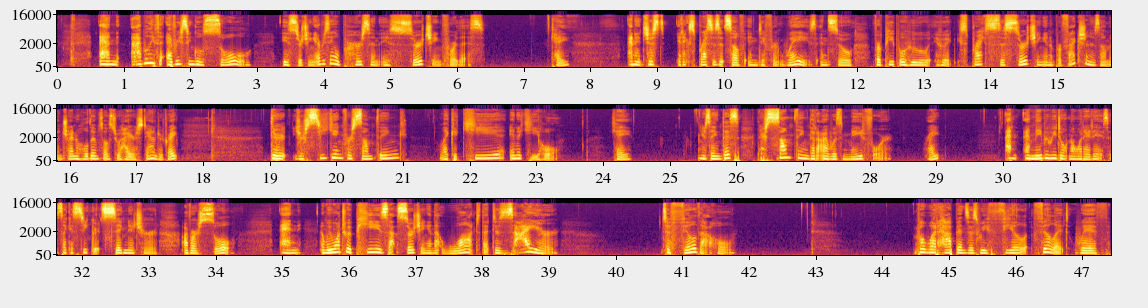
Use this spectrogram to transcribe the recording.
And I believe that every single soul is searching, every single person is searching for this. Okay? And it just it expresses itself in different ways. And so for people who who express this searching in a perfectionism and trying to hold themselves to a higher standard, right? They're you're seeking for something like a key in a keyhole. Okay? You're saying this there's something that I was made for, right? And and maybe we don't know what it is. It's like a secret signature of our soul. And and we want to appease that searching and that want, that desire to fill that hole. But what happens is we feel fill it with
